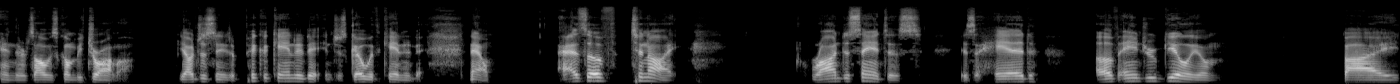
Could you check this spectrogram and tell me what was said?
and there's always going to be drama. Y'all just need to pick a candidate and just go with the candidate. Now, as of tonight, Ron DeSantis is ahead of Andrew Gillum by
